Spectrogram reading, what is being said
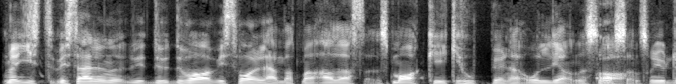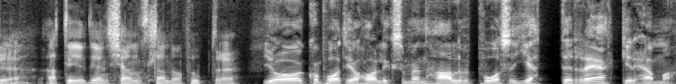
Men just, visst, är det, det, det var, visst var det det här med att man, alla smaker gick ihop i den här oljan och såsen Ja. som gjorde det? Att det är den känslan man får upp det där. Jag kom på att jag har liksom en halv påse jätteräkor hemma.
